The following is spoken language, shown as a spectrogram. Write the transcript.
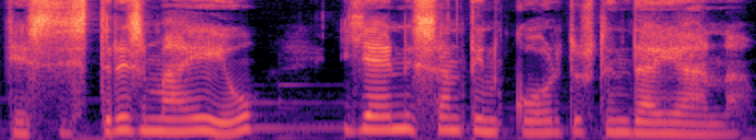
και στις 3 Μαΐου γέννησαν την κόρη τους την Νταϊάννα.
